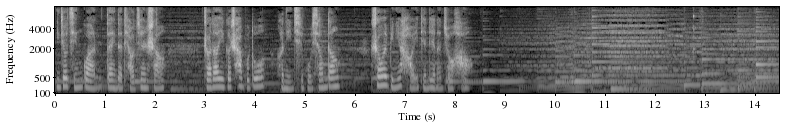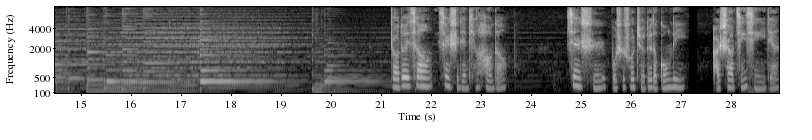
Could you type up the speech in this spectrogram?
你就尽管在你的条件上，找到一个差不多和你旗鼓相当。稍微比你好一点点的就好。找对象现实点挺好的。现实不是说绝对的功利，而是要清醒一点，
